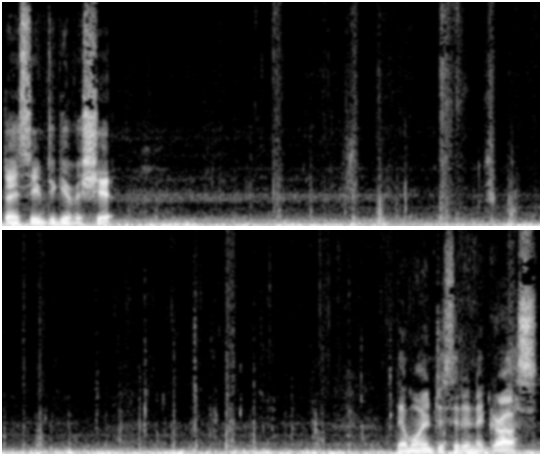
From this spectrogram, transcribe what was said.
don't seem to give a shit. They're more interested in the grass.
